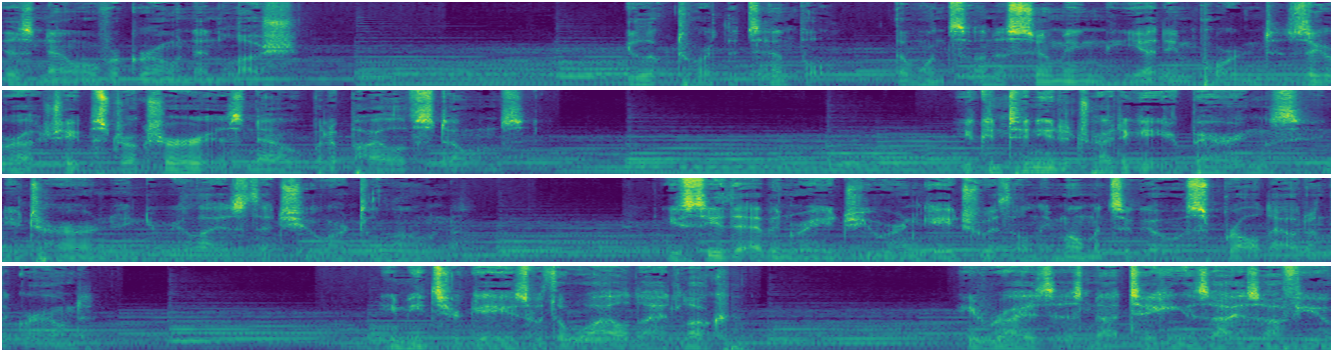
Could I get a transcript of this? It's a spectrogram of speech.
is now overgrown and lush. You look toward the temple. The once unassuming yet important ziggurat shaped structure is now but a pile of stones. You continue to try to get your bearings, and you turn and you realize that you aren't alone. You see the Ebon Rage you were engaged with only moments ago sprawled out on the ground. He meets your gaze with a wild eyed look. He rises, not taking his eyes off you.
